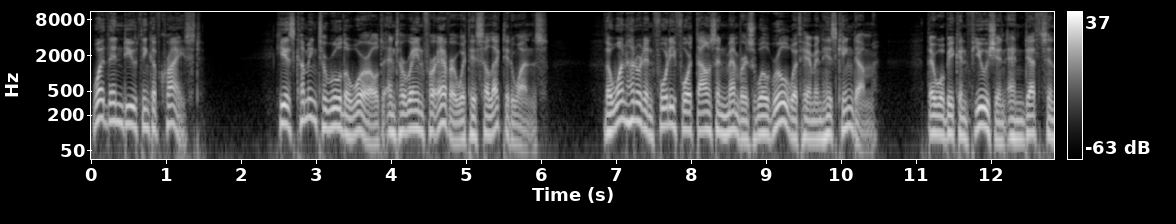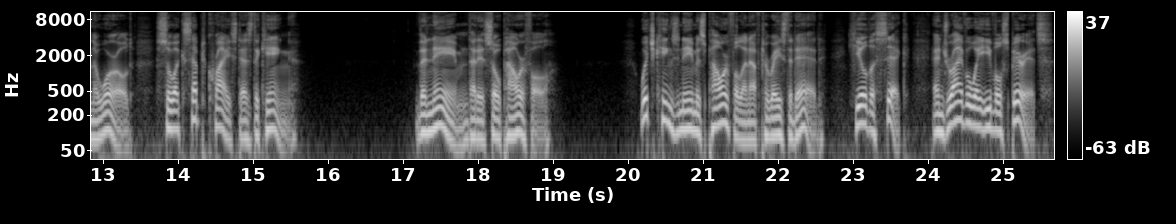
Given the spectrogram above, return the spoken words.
What then do you think of Christ? He is coming to rule the world and to reign forever with his selected ones. The 144,000 members will rule with him in his kingdom. There will be confusion and deaths in the world, so accept Christ as the King. The name that is so powerful. Which king's name is powerful enough to raise the dead, heal the sick, and drive away evil spirits?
